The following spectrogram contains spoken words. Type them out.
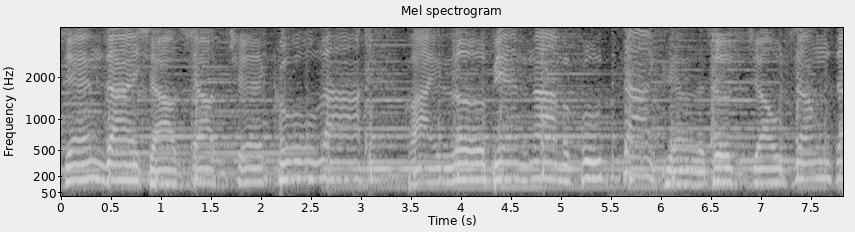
现在笑着笑着却哭啦。快乐变得那么复杂，原来这就叫长大。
